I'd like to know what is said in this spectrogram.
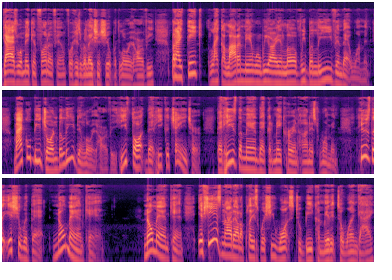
Guys were making fun of him for his relationship with Lori Harvey. But I think, like a lot of men, when we are in love, we believe in that woman. Michael B. Jordan believed in Lori Harvey. He thought that he could change her, that he's the man that could make her an honest woman. Here's the issue with that no man can. No man can. If she is not at a place where she wants to be committed to one guy,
